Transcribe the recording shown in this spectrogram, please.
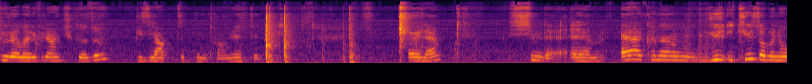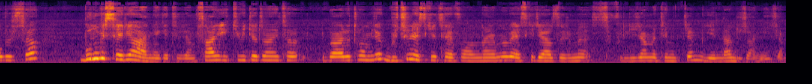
Şuraları falan çıkıyordu. Biz yaptık bunu tamir ettirdik. Öyle. Şimdi eğer kanalım 100, 200 abone olursa bunu bir seri haline getireceğim. Sadece iki videodan ibaret olmayacak. Bütün eski telefonlarımı ve eski cihazlarımı sıfırlayacağım ve temizleyeceğim. Yeniden düzenleyeceğim.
